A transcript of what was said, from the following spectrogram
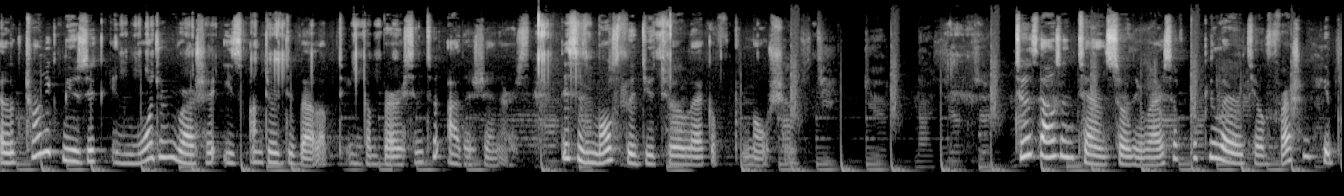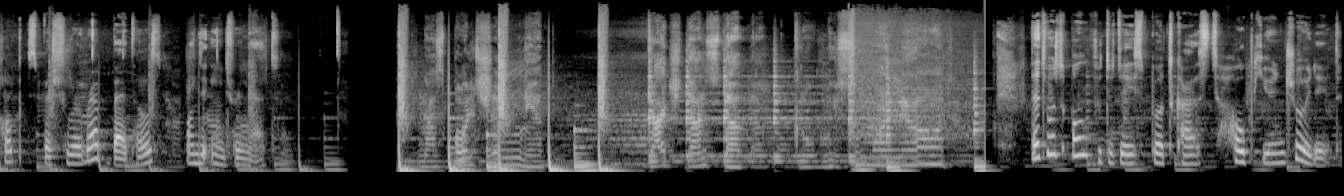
Electronic music in modern Russia is underdeveloped in comparison to other genres. This is mostly due to a lack of promotion. 2010 saw the rise of popularity of Russian hip hop, especially rap battles, on the internet. That was all for today's podcast. Hope you enjoyed it.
